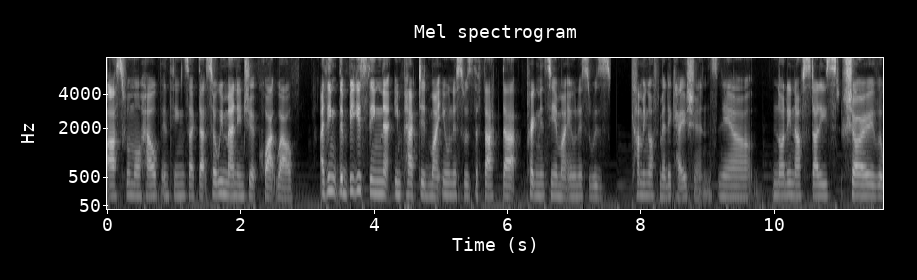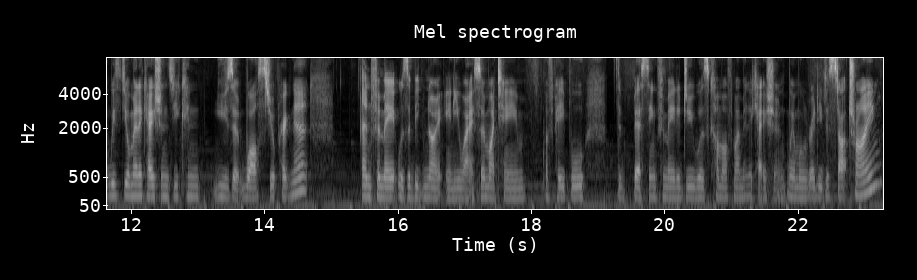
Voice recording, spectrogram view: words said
ask for more help and things like that. So we manage it quite well. I think the biggest thing that impacted my illness was the fact that pregnancy and my illness was coming off medications. Now, not enough studies show that with your medications you can use it whilst you're pregnant. And for me, it was a big no anyway. So, my team of people the best thing for me to do was come off my medication when we were ready to start trying.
